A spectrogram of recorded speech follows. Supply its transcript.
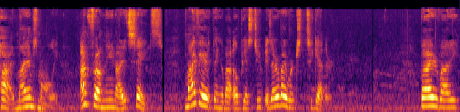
Hi, my name is Molly. I'm from the United States. My favorite thing about LPS Tube is everybody works together. Bye, everybody.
